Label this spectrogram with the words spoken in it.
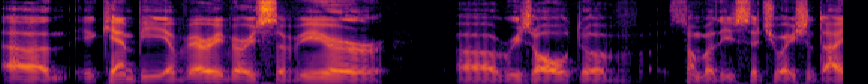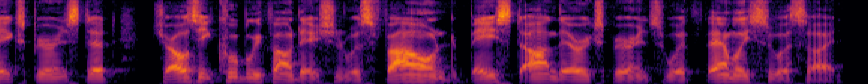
uh, it can be a very, very severe uh, result of some of these situations. I experienced it. Charles E. Kubly Foundation was found based on their experience with family suicide.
